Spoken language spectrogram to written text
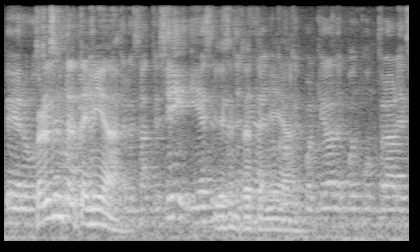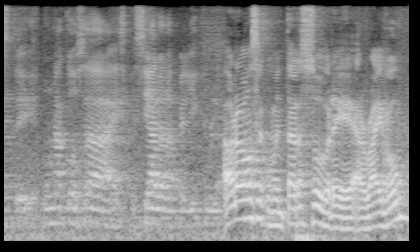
pero, pero es entretenida. Interesante, sí, y es entretenida. Yo creo que cualquiera le puede encontrar este, una cosa especial a la película. Ahora vamos a comentar sobre Arrival.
